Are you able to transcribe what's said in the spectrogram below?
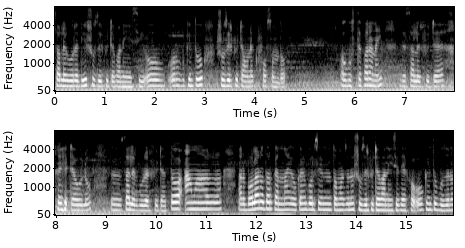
চালের গুঁড়া দিয়ে সুজির পিঠা বানিয়েছি। ও ওর কিন্তু সুজির পিঠা অনেক পছন্দ। ও বুঝতে পারে নাই যে চালের ফিটা, এটা হলো চালের গুঁড়ার ফিটা। তো আমার আর বলারও দরকার নাই, ওকে আমি বলছি, তোমার জন্য সুজির ফিটা বানিয়েছি, দেখো। ও কিন্তু বুঝে না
